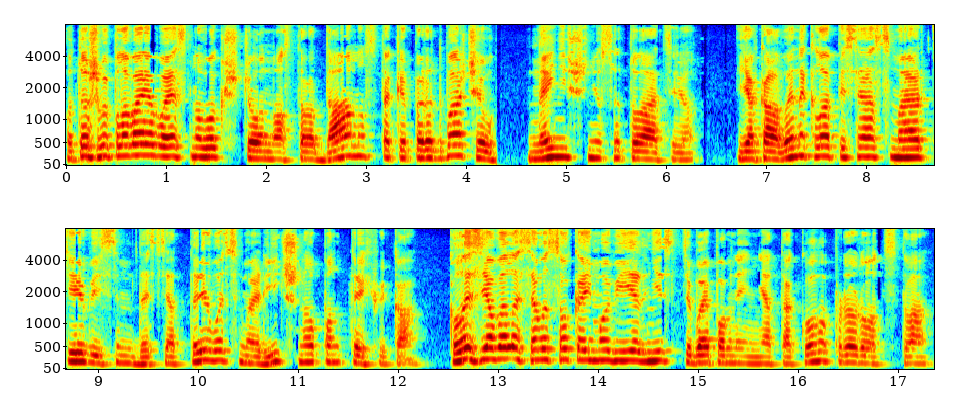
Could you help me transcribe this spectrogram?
Отож випливає висновок, що Нострадамус таки передбачив нинішню ситуацію, яка виникла після смерті 88-річного понтифіка, коли з'явилася висока ймовірність виповнення такого пророцтва.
